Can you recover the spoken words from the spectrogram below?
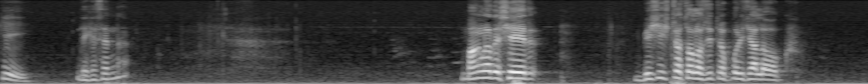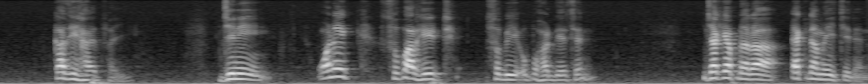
কি? দেখেছেন না? বাংলাদেশের বিশিষ্ট চলচ্চিত্র পরিচালক কাজী হায়াত ভাই, যিনি অনেক সুপারহিট ছবি উপহার দিয়েছেন। যাকে আপনারা এক নামেই চেনেন।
